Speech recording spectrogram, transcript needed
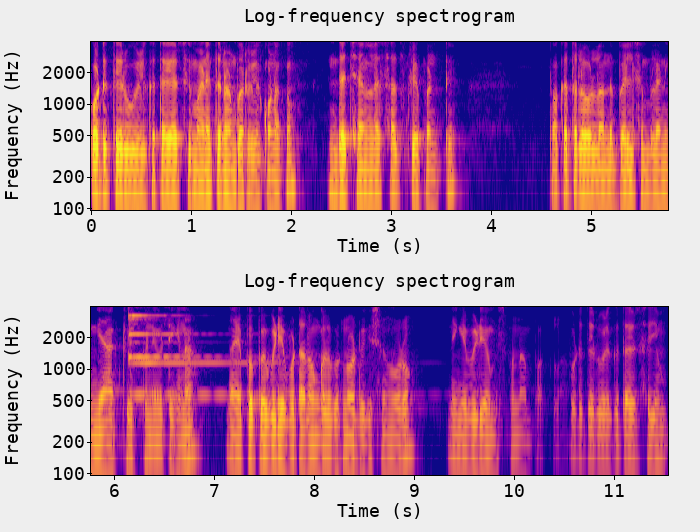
போட்டித் தேர்வுகளுக்கு தயார் செய்யும் அனைத்து நண்பர்களுக்கு வணக்கம். இந்த சேனலை சப்ஸ்கிரைப் பண்ணிட்டு பக்கத்தில் உள்ள அந்த பெல் சிம்பிளை நீங்கள் ஆக்டிவேட் பண்ணி விட்டிங்கன்னா நான் எப்பப்போ வீடியோ போட்டாலும் உங்களுக்கு நோட்டிஃபிகேஷன் வரும். நீங்கள் வீடியோ மிஸ் பண்ணாமல் பார்க்கலாம். போட்டித் தேர்வுகளுக்கு தயார் செய்யும்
